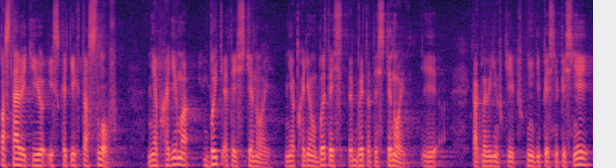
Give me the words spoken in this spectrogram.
поставить ее из каких-то слов. Необходимо быть этой стеной, необходимо быть, быть этой стеной. И как мы видим в книге «Песни песней»,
